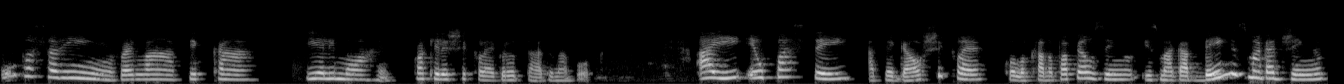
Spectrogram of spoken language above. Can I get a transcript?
um passarinho vai lá picar e ele morre com aquele chiclete grudado na boca. Aí eu passei a pegar o chiclete, colocar no papelzinho, esmagar bem esmagadinho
